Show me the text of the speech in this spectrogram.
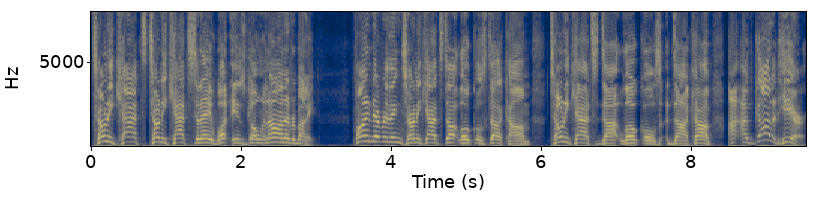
Tony Katz, Tony Katz today. What is going on, everybody? Find everything TonyKatz.locals.com, TonyKatz.locals.com. I, I've got it here.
